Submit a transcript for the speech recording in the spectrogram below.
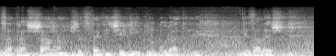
Zapraszam przedstawicieli klubu radnych niezależnych.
